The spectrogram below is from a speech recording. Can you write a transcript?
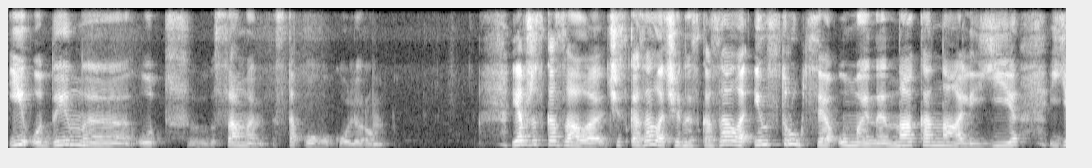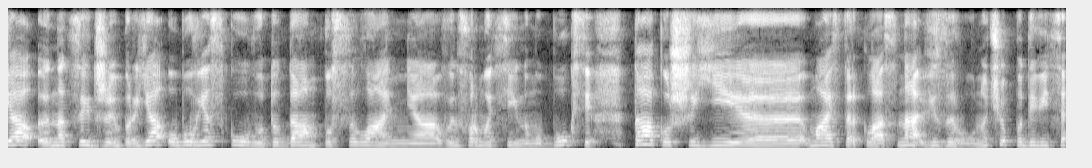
і один е, от саме з такого кольору. Я вже сказала, чи сказала, чи не сказала. Інструкція у мене на каналі є. Я е, на цей джемпер я обов'язково додам посилання в інформаційному боксі. Також є майстер-клас на візеруночок. Подивіться,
